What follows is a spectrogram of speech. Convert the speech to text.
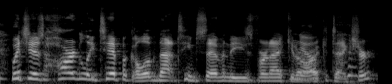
which is hardly typical of 1970s vernacular nope. architecture,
